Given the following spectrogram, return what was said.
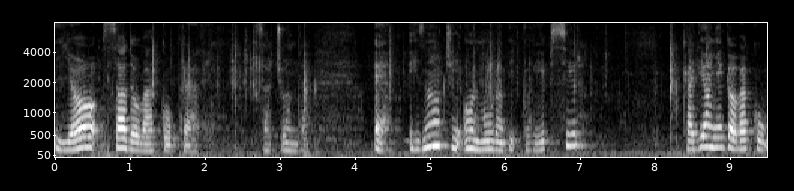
Jo, sad ovako pravi. Sad ću onda... E, i znači on mora biti lijep sir. Kad ja njega ovako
